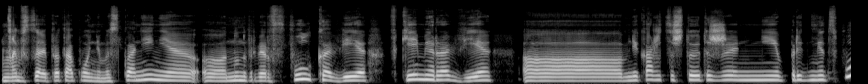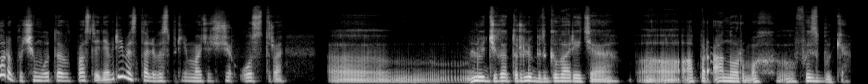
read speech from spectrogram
вы сказали про топонимы, склонение, э, ну, например, в Пулкове, в Кемерове, а, мне кажется, что это же не предмет спора, почему-то в последнее время стали воспринимать очень остро э, люди, которые любят говорить о, о, о нормах в Фейсбуке.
